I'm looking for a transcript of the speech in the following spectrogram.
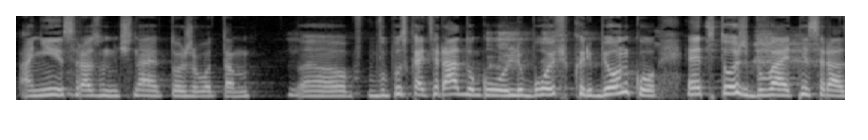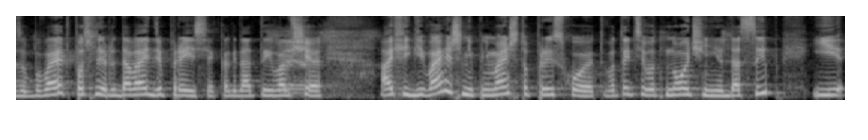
они сразу начинают тоже вот там Э, выпускать радугу, любовь к ребенку, это тоже бывает не сразу. Бывает послеродовая депрессия, когда ты вообще офигеваешь, не понимаешь, что происходит. Вот эти вот ночи, недосып, и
